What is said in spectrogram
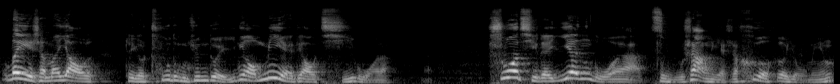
为什么要？这个出动军队一定要灭掉齐国呢？说起这燕国啊，祖上也是赫赫有名，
